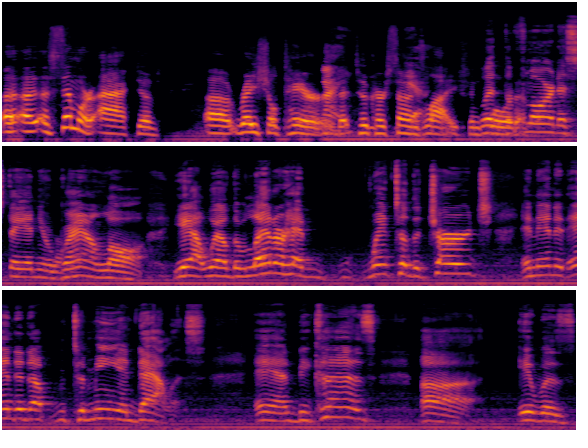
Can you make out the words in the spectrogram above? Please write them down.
a, a similar act of uh, racial terror Right. that took her son's Yeah. life in with Florida. the Florida stand your ground law. Yeah, well, the letter had went to the church, and then it ended up to me in Dallas, and because uh, it was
